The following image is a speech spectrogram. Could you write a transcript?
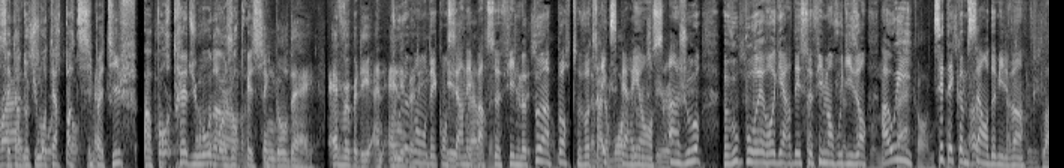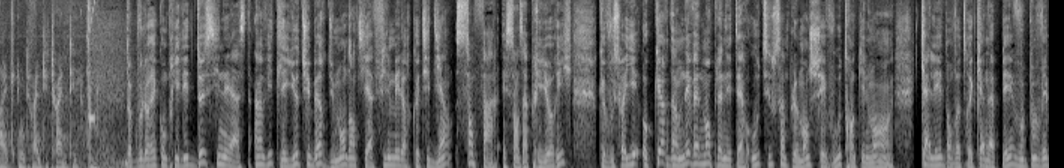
C'est un documentaire participatif, un portrait du monde à un jour précis. Tout le monde est concerné par ce film, peu importe votre expérience. Un jour, vous pourrez regarder ce film en vous disant ⁇ Ah oui, c'était comme ça en 2020 ⁇ donc vous l'aurez compris, les deux cinéastes invitent les youtubeurs du monde entier à filmer leur quotidien sans phare et sans a priori, que vous soyez au cœur d'un événement planétaire ou tout simplement chez vous, tranquillement calé dans votre canapé, vous pouvez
